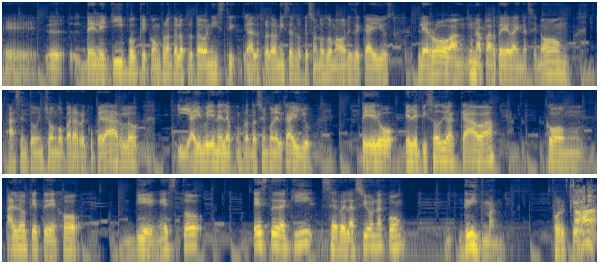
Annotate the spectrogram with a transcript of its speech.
del equipo que confronta a los, a los protagonistas, lo que son los domadores de Kaijus, le roban una parte de Daina Zenón, hacen todo un chongo para recuperarlo, y ahí viene la confrontación con el Kaiju. Pero el episodio acaba con algo que te dejó bien. Esto, este de aquí se relaciona con Gridman. Porque, Ajá.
